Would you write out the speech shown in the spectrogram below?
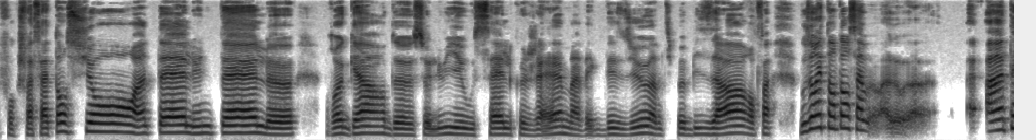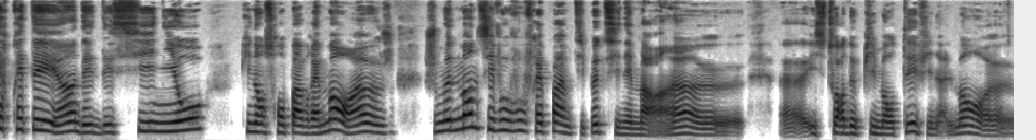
faut que je fasse attention, un tel, une telle, regarde celui ou celle que j'aime avec des yeux un petit peu bizarres, enfin vous aurez tendance à, interpréter hein, des, signaux qui n'en seront pas vraiment. Hein. Je, me demande si vous vous ferez pas un petit peu de cinéma, hein, euh, euh, histoire de pimenter finalement euh,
